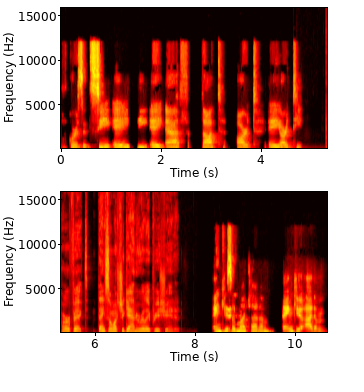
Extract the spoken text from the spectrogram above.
Of course, it's C A D A F dot art, A R T. Perfect. Thanks so much again. We really appreciate it. Thank, Thank you so much, Adam. Thank you, Adam.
